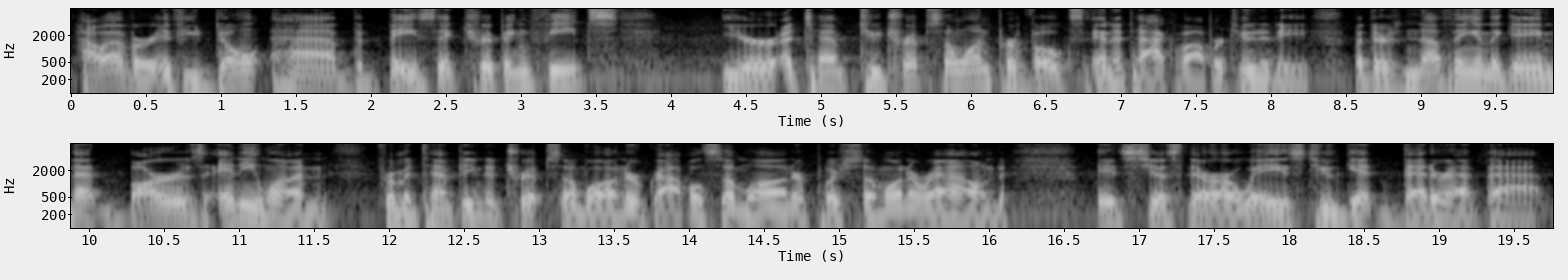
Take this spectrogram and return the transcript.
However, if you don't have the basic tripping feats, your attempt to trip someone provokes an attack of opportunity. But there's nothing in the game that bars anyone from attempting to trip someone or grapple someone or push someone around. It's just there are ways to get better at that.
